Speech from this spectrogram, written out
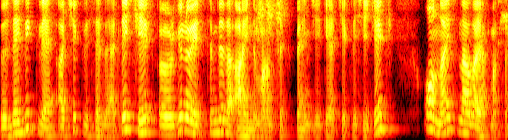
özellikle açık liselerde ki örgün öğretimde de aynı mantık bence gerçekleşecek. Online sınavlar yapması.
